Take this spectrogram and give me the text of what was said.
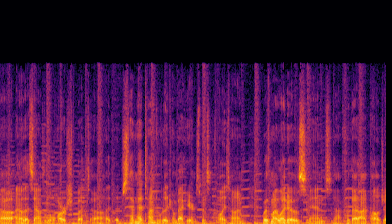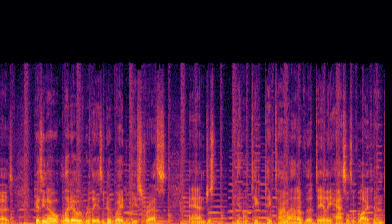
Uh, I know that sounds a little harsh, but uh, I, I, just haven't had time to really come back here and spend some quality time with my Legos, and uh, for that I apologize. Because, you know, Lego really is a good way to de-stress and just, you know, take, take time out of the daily hassles of life and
